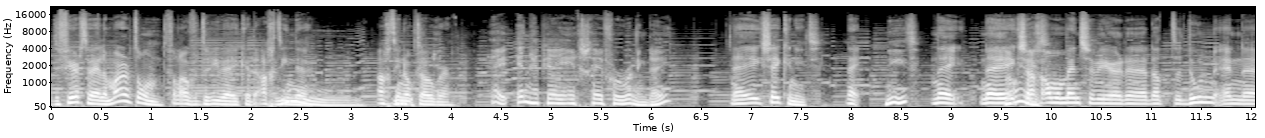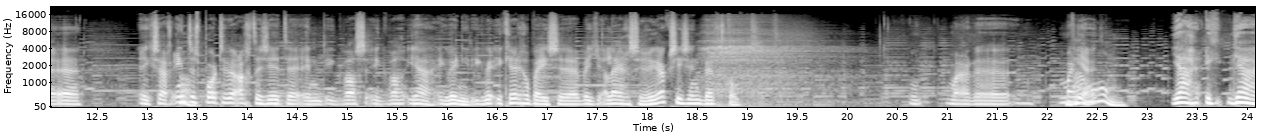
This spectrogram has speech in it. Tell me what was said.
De virtuele marathon van over drie weken. De 18e. Oeh. 18 Oeh. oktober. Hey, en heb jij je ingeschreven voor Running Day? Nee, ik zeker niet. Niet? Nee, nee Waarom ik zag niet? allemaal mensen weer dat doen. En eh, ik zag Intersport er weer achter zitten. En ik was, ik was ja, ik weet niet. Ik, ik kreeg opeens eh, een beetje allergische reacties en ik ben gestopt. Maar, de, maar niet uit. Waarom? Ja, ik, ja.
